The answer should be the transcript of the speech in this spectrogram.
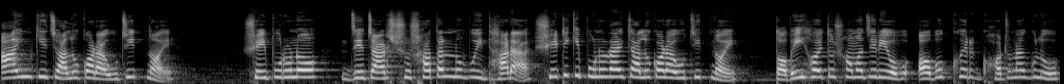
আইন কি চালু করা উচিত নয়? সেই পুরনো যে চারশো সাতানব্বই ধারা, সেটি কি পুনরায় চালু করা উচিত নয়? তবেই হয়তো সমাজের এই অব- অবক্ষয়ের ঘটনাগুলো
